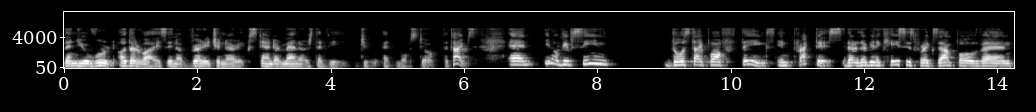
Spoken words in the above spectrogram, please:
than you would otherwise in a very generic standard manners that we do at most of the times. And, you know, we've seen those type of things in practice. There, there have been cases, for example, when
